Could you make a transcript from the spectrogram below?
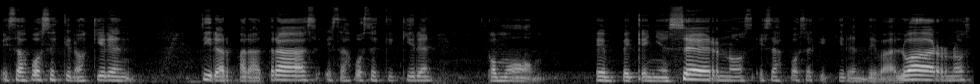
esas voces que nos quieren tirar para atrás, esas voces que quieren como empequeñecernos, esas voces que quieren devaluarnos.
